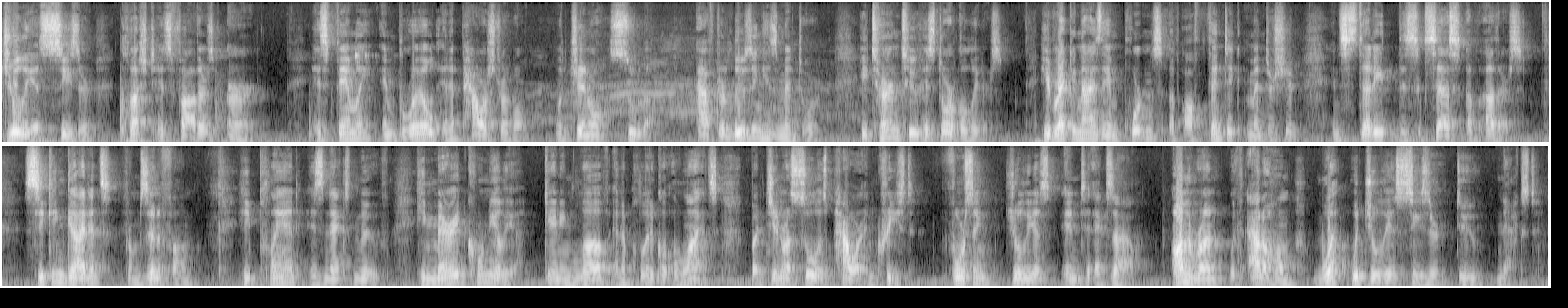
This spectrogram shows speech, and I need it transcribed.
Julius Caesar clutched his father's urn, his family embroiled in a power struggle with General Sulla. After losing his mentor, he turned to historical leaders. He recognized the importance of authentic mentorship and studied the success of others. Seeking guidance from Xenophon, he planned his next move. He married Cornelia, gaining love and a political alliance, but General Sulla's power increased, forcing Julius into exile. On the run, without a home, what would Julius Caesar do next?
